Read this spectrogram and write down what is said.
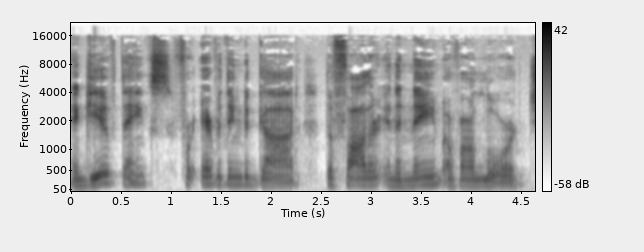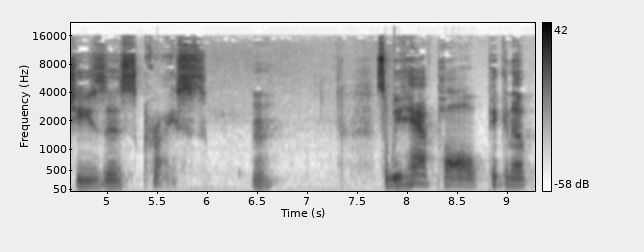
and give thanks for everything to God the Father in the name of our Lord Jesus Christ. Mm. So we have Paul picking up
